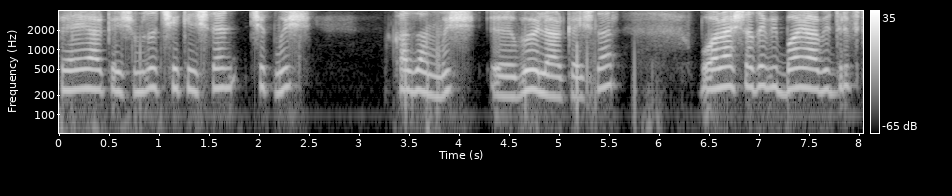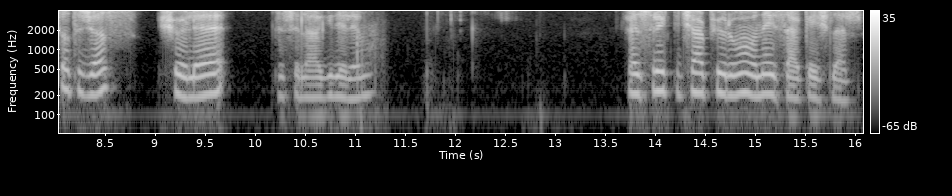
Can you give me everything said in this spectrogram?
F arkadaşımıza çekilişten çıkmış. Kazanmış. Ee, böyle arkadaşlar. Bu araçla da bir bayağı bir drift atacağız. Şöyle mesela gidelim. Ben sürekli çarpıyorum ama neyse arkadaşlar.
